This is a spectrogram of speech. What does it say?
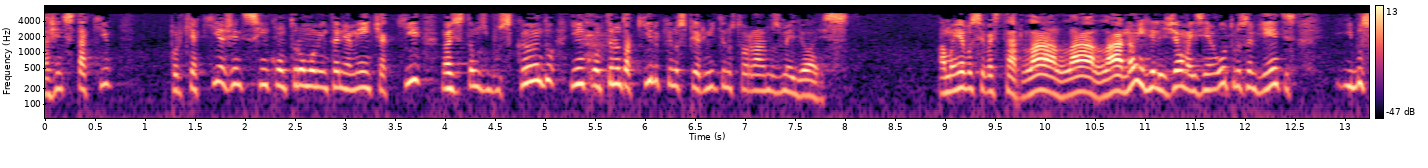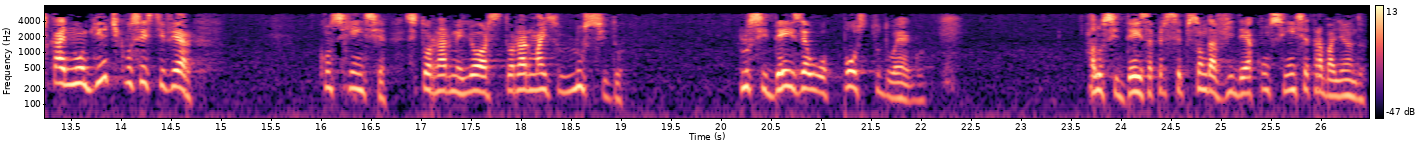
A gente está aqui porque aqui a gente se encontrou momentaneamente, aqui nós estamos buscando e encontrando aquilo que nos permite nos tornarmos melhores. Amanhã você vai estar lá, lá, lá, não em religião, mas em outros ambientes, e buscar no ambiente que você estiver consciência, se tornar melhor, se tornar mais lúcido. Lucidez é o oposto do ego. A lucidez, a percepção da vida é a consciência trabalhando.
